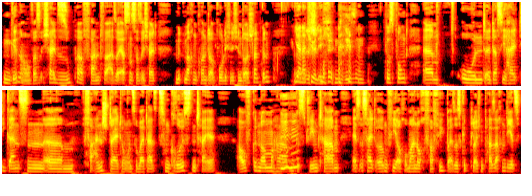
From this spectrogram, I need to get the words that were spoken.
genau, was ich halt super fand, war also erstens, dass ich halt mitmachen konnte, obwohl ich nicht in Deutschland bin. Ja, Äh, natürlich. Ein riesen Pluspunkt. Ähm, und äh, dass sie halt die ganzen ähm, Veranstaltungen und so weiter also zum größten Teil aufgenommen haben, Mhm. gestreamt haben. Es ist halt irgendwie auch immer noch verfügbar. Also es gibt, glaube ich, ein paar Sachen, die jetzt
